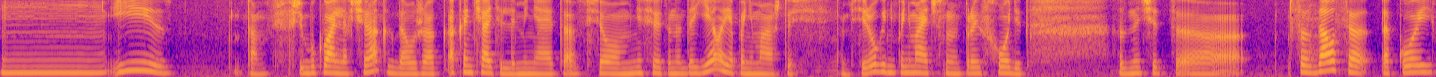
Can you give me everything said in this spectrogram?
и там буквально вчера, когда уже окончательно меня это все, мне все это надоело, я понимаю, что там Серега не понимает, что с нами происходит. Значит, э, создался такой,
